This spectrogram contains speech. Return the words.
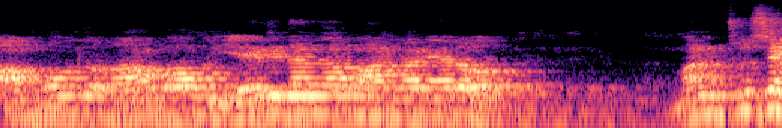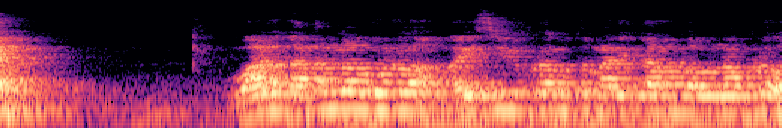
ఆంబోతు రాంబాబు ఏ విధంగా మాట్లాడారో మనం చూసాం వాళ్ళు గతంలో కూడా వైసీపీ ప్రభుత్వం అధికారంలో ఉన్నప్పుడు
